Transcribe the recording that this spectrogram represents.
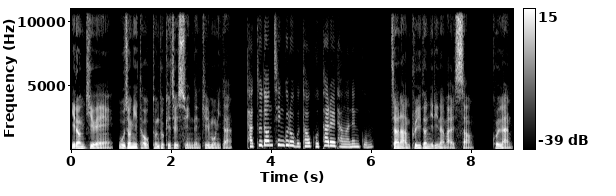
이런 기회에 우정이 더욱 돈독해질 수 있는 길몽이다. 다투던 친구로부터 고타를 당하는 꿈. 잘 안 풀리던 일이나 말썽, 곤란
